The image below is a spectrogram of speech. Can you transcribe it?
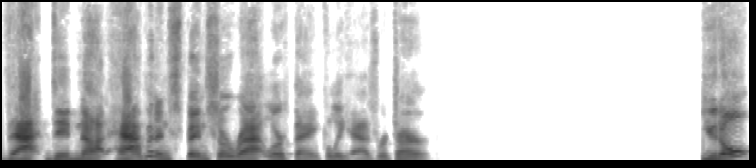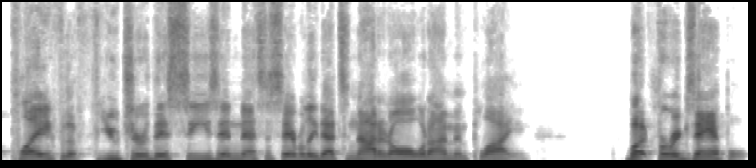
That did not happen, and Spencer Rattler thankfully has returned. You don't play for the future this season necessarily. That's not at all what I'm implying. But for example,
